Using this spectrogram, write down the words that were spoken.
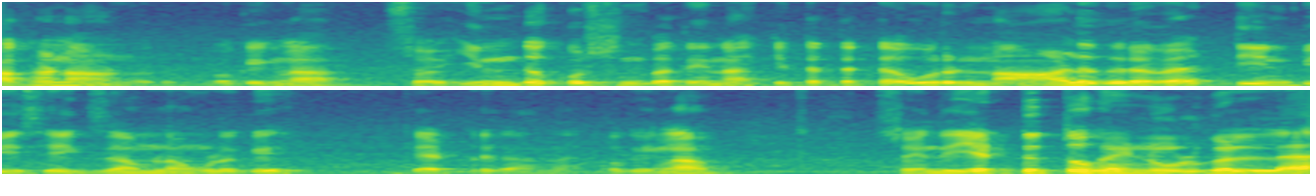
அகநானூறு. ஓகேங்களா? ஸோ இந்த கொஷின் பார்த்தீங்கன்னா கிட்டத்தட்ட ஒரு நாலு தடவை டிஎன்பிசி எக்ஸாமில் உங்களுக்கு கேட்டிருக்காங்க. ஓகேங்களா? ஸோ இந்த எட்டு தொகை நூல்களில்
